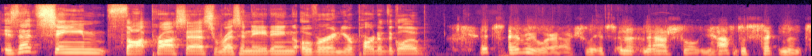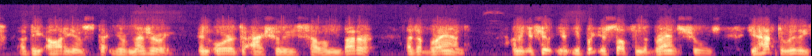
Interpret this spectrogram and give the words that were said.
Is that same thought process resonating over in your part of the globe? It's everywhere, actually. It's international. You have to segment uh, the audience that you're measuring in order to actually sell them better as a brand. I mean, if you, you, you put yourself in the brand's shoes, you have to really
